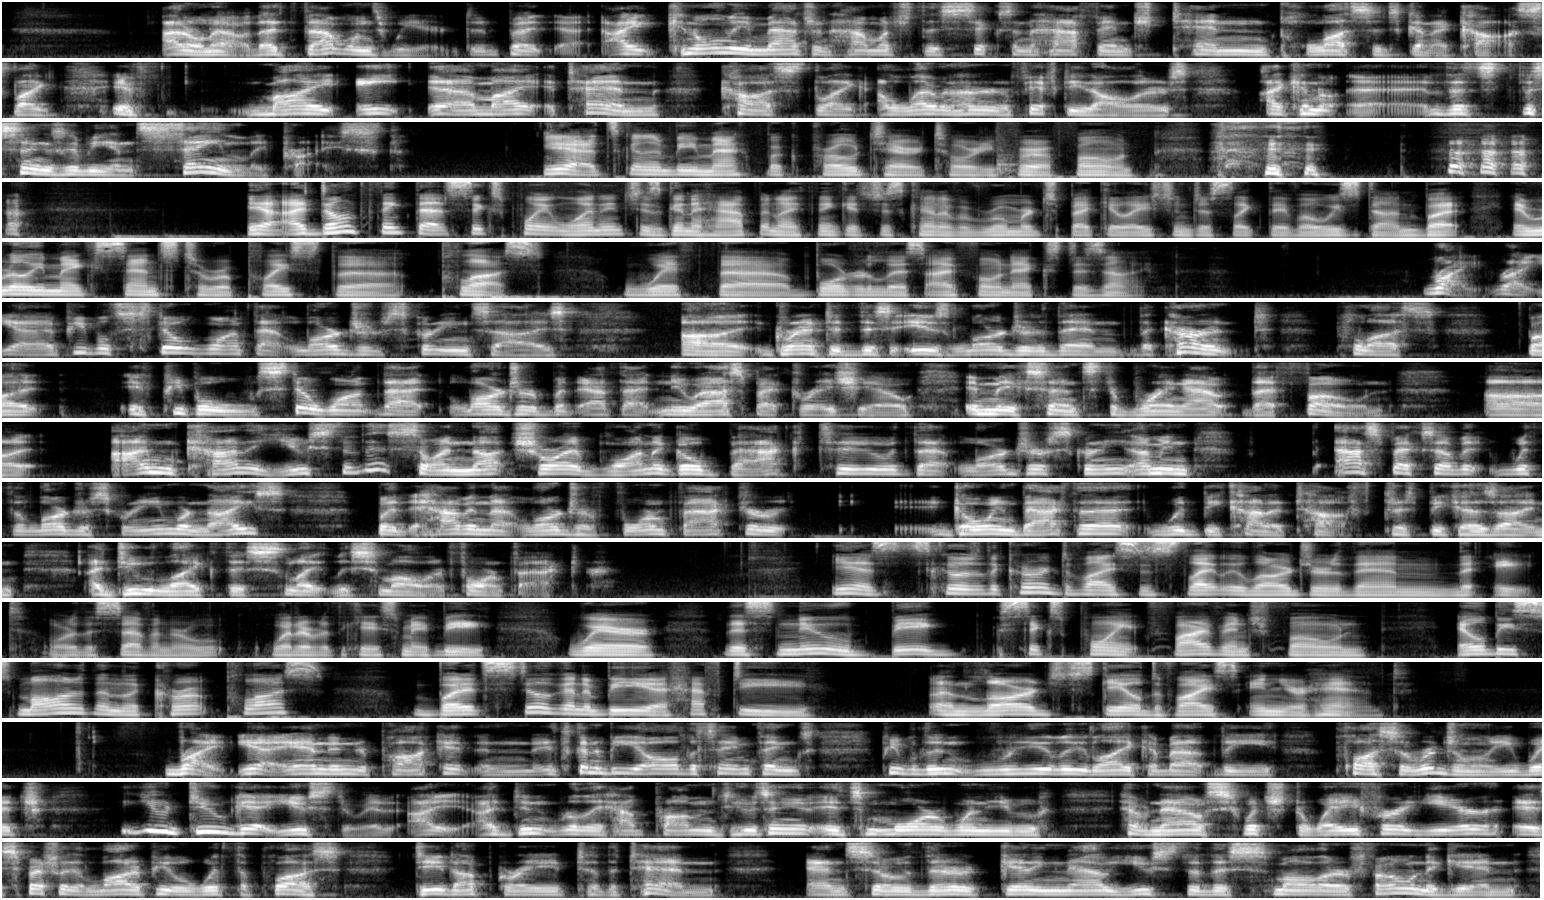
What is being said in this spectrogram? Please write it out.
I don't know. That that one's weird, but I can only imagine how much the six and a half inch ten plus is going to cost. Like if my eight, uh, my ten cost like eleven hundred and fifty dollars, I can. Uh, this this thing is going to be insanely priced. Yeah, it's going to be MacBook Pro territory for a phone. Yeah, I don't think that 6.1 inch is going to happen. I think it's just kind of a rumored speculation, just like they've always done. But it really makes sense to replace the Plus with the borderless iPhone X design. Right, right. Yeah, people still want that larger screen size. Uh, granted, this is larger than the current Plus, but if people still want that larger but at that new aspect ratio, it makes sense to bring out that phone. Uh, I'm kind of used to this, so I'm not sure I want to go back to that larger screen. I mean, aspects of it with the larger screen were nice, but having that larger form factor going back to that would be kind of tough just because I'm I do like this slightly smaller form factor. Yes, because the current device is slightly larger than the 8 or the 7 or whatever the case may be, where this new big 6.5 inch phone It'll be smaller than the current Plus, but it's still going to be a hefty and large scale device in your hand. Right, yeah, and in your pocket, and it's going to be all the same things people didn't really like about the Plus originally, which you do get used to it. I, I didn't really have problems using it. It's more when you have now switched away for a year, especially a lot of people with the Plus did upgrade to the 10 and so they're getting now used to this smaller phone again.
